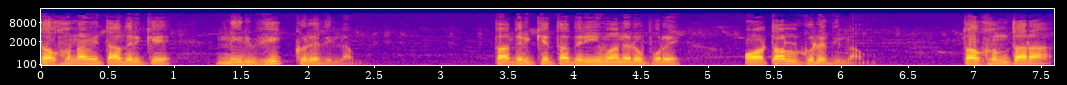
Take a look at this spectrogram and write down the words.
তখন আমি তাদেরকে নির্ভীক করে দিলাম। তাদেরকে তাদের ইমানের ওপরে অটল করে দিলাম। তখন তারা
